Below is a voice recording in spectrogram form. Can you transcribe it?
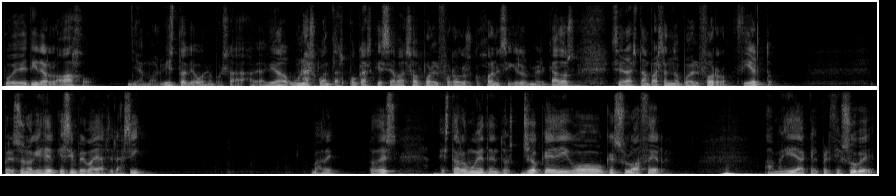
puede tirarlo abajo. Ya hemos visto que, bueno, pues ha, habido algunas cuantas pocas que se ha pasado por el forro de los cojones y que los mercados se la están pasando por el forro, cierto. Pero eso no quiere decir que siempre vaya a ser así. ¿Vale? Entonces, estaros muy atentos. ¿Yo qué digo que suelo hacer? A medida que el precio sube,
